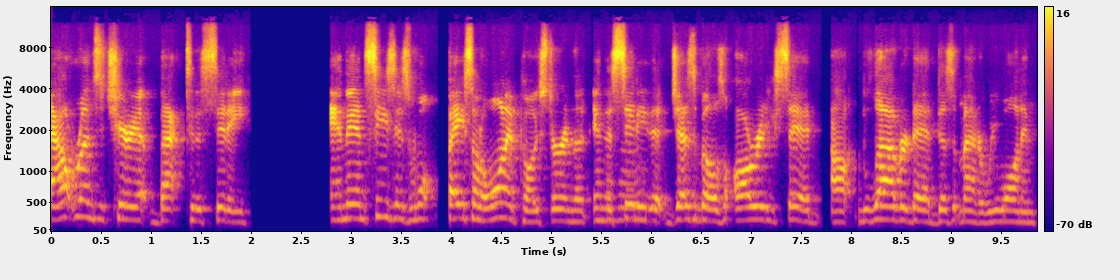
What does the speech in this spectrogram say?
outruns a chariot back to the city, and then sees his face on a wanted poster in the in the Mhm. city that Jezebel's already said, uh, live or dead, doesn't matter, we want him.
